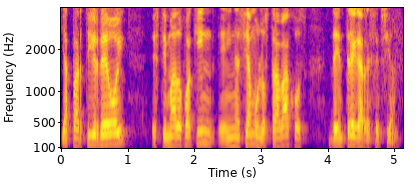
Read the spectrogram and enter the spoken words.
y a partir de hoy, estimado Joaquín, eh, iniciamos los trabajos de entrega-recepción.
